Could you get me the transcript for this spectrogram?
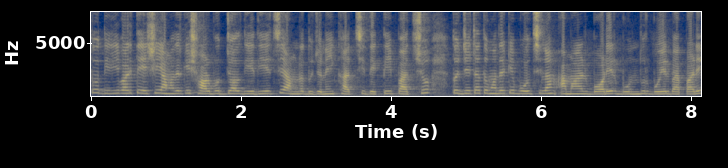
তো দিদি বাড়িতে এসেই আমাদেরকে শরবত জল দিয়ে দিয়েছে, আমরা দুজনেই খাচ্ছি, দেখতেই পাচ্ছ। তো যেটা তোমাদেরকে বলছিলাম, আমার বরের বন্ধুর বইয়ের ব্যাপারে,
